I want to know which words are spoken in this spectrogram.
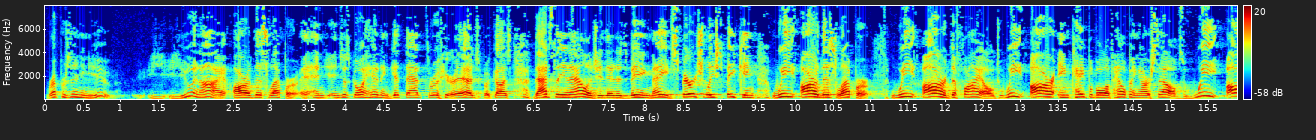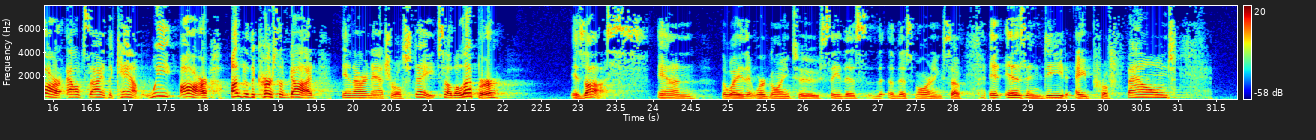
representing you you and I are this leper. And, and, just go ahead and get that through your heads because that's the analogy that is being made. Spiritually speaking, we are this leper. We are defiled. We are incapable of helping ourselves. We are outside the camp. We are under the curse of God in our natural state. So the leper is us. And the way that we're going to see this this morning. So it is indeed a profound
